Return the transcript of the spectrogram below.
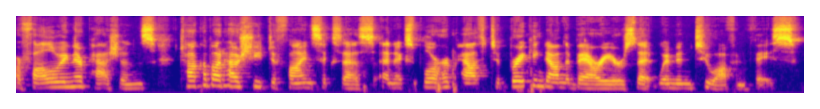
are following their passions, talk about how she defines success, and explore her path to breaking down the barriers that women too often face.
